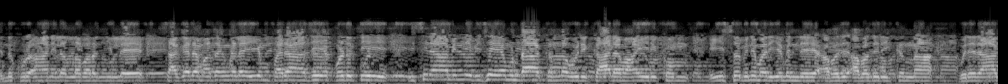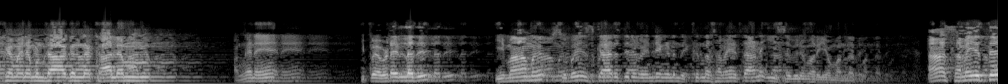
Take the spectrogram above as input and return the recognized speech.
എന്ന് ഖുർആനിൽ അല്ല പറഞ്ഞില്ലേ? സകല മതങ്ങളെയും പരാജയപ്പെടുത്തി ഇസ്ലാമിന് വിജയമുണ്ടാക്കുന്ന ഒരു കാലമായിരിക്കും. ഈസബിന് മറിയമിന്റെ അവത- അവതരിക്കുന്ന പുനരാഗമനമുണ്ടാകുന്ന കാലം. അങ്ങനെ ഇപ്പൊ എവിടെയുള്ളത്? ഇമാമ് സുബൈസ്കാരത്തിന് വേണ്ടി അങ്ങനെ നിൽക്കുന്ന സമയത്താണ് ഈ സബിന് മറിയം വന്നത്. ആ സമയത്ത്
